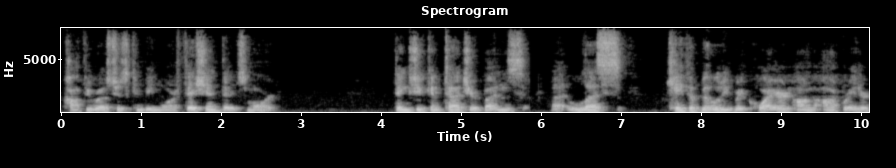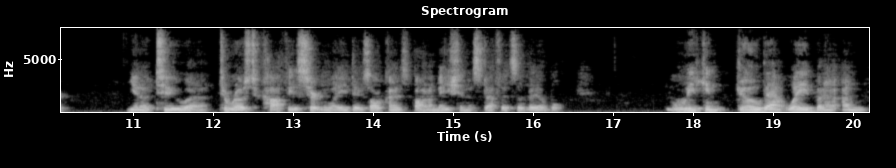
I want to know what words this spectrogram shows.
coffee roasters can be more efficient. There's more things you can touch or buttons, uh, less capability required on the operator. You know, to uh, to roast coffee a certain way, there's all kinds of automation and stuff that's available we can go that way, but I, am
